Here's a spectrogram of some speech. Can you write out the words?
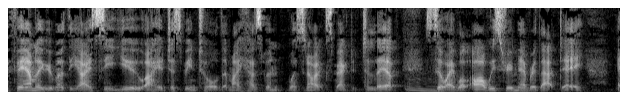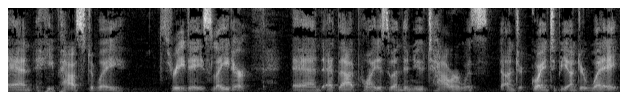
family room of the ICU, I had just been told that my husband was not expected to live. Mm. So I will always remember that day and he passed away three days later. And at that point is when the new tower was under, going to be underway.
